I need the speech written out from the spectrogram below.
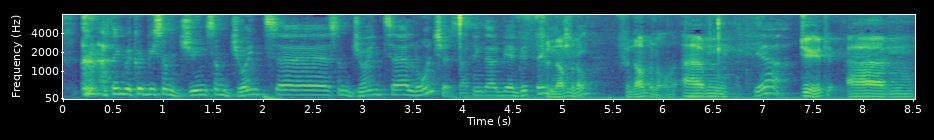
I think we could be some June, some joint, uh, some joint uh, launches. I think that would be a good thing. Phenomenal, actually. phenomenal. Um, Yeah. dude. Um,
